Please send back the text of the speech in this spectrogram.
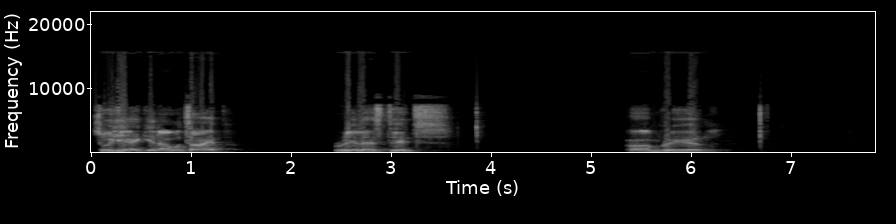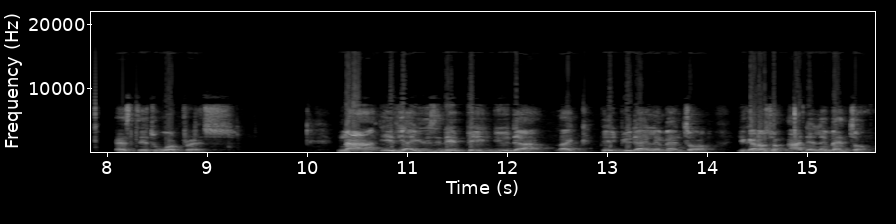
So here again, I will type real estate, um, real estate WordPress. Now, if you are using a page builder like Page Builder Elementor, you can also add Elementor.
